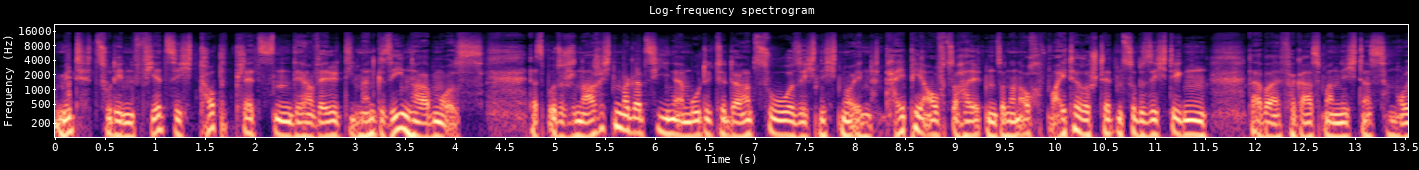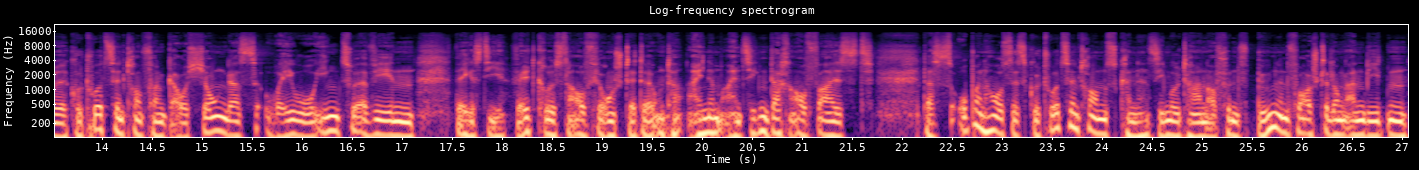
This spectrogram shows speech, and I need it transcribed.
mit zu den 40 Top-Plätzen der Welt, die man gesehen haben muss. Das britische Nachrichtenmagazin ermutigte dazu, sich nicht nur in Taipei aufzuhalten, sondern auch weitere Städten zu besichtigen. Dabei vergaß man nicht das neue Kulturzentrum von Kaohsiung, das Weiwo-Ing, zu erwähnen, welches die weltgrößte Aufführungsstätte unter einem einzigen Dach aufweist. Das Opernhaus des Kulturzentrums kann simultan auf fünf Bühnenvorstellungen anbieten.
